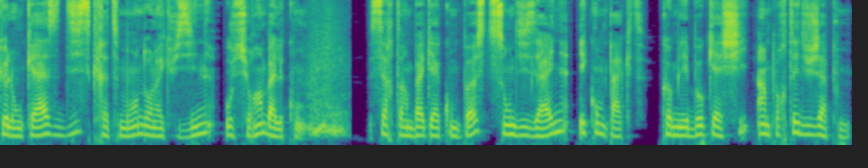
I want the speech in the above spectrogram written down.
que l'on case discrètement dans la cuisine ou sur un balcon. Certains bacs à compost sont design et compacts, comme les bokashi importés du Japon.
